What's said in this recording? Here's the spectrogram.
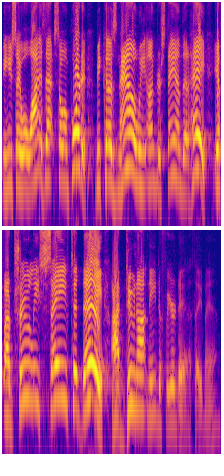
And you say, well, why is that so important? Because now we understand that, hey, if I'm truly saved today, I do not need to fear death. Amen.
